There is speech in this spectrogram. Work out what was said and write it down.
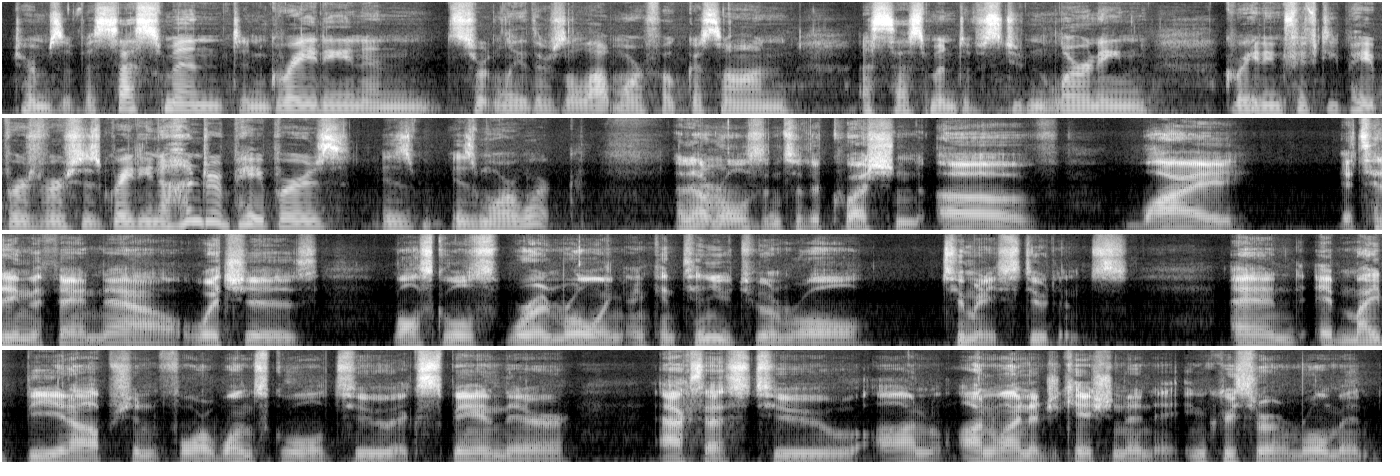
in terms of assessment and grading, and certainly there's a lot more focus on assessment of student learning. Grading 50 papers versus grading 100 papers is, is more work. And that rolls into the question of why it's hitting the fan now, which is law schools were enrolling and continue to enroll too many students. And it might be an option for one school to expand their access to on, online education and increase their enrollment.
